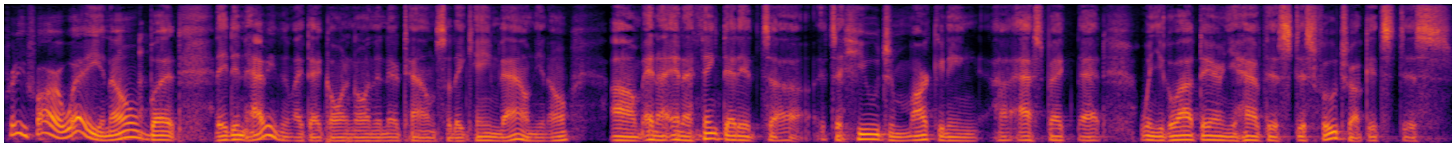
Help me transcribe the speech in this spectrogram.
pretty far away, you know. But they didn't have anything like that going on in their town, so they came down, you know. Um, and I, and I think that it's uh, it's a huge marketing uh, aspect that when you go out there and you have this this food truck, it's this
